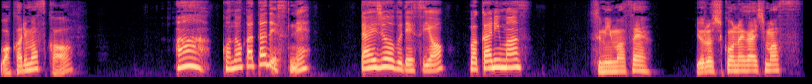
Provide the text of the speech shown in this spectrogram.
わかりますか？ああ、この方ですね。大丈夫ですよ。わかります。すみません。よろしくお願いします。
